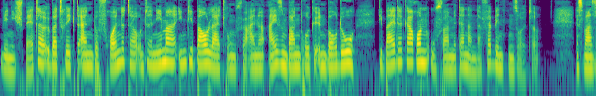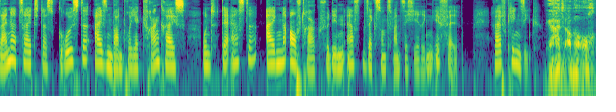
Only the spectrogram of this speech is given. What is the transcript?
Wenig später überträgt ein befreundeter Unternehmer ihm die Bauleitung für eine Eisenbahnbrücke in Bordeaux, die beide Garonne-Ufer miteinander verbinden sollte. Es war seinerzeit das größte Eisenbahnprojekt Frankreichs und der erste eigene Auftrag für den erst 26-jährigen Eiffel. Ralf Klingsieg. Er hat aber auch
